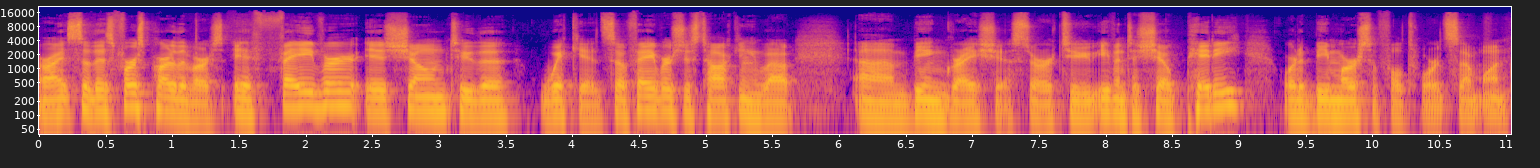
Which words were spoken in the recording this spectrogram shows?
All right, so this first part of the verse if favor is shown to the wicked. So favor is just talking about um, being gracious or to even to show pity or to be merciful towards someone.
